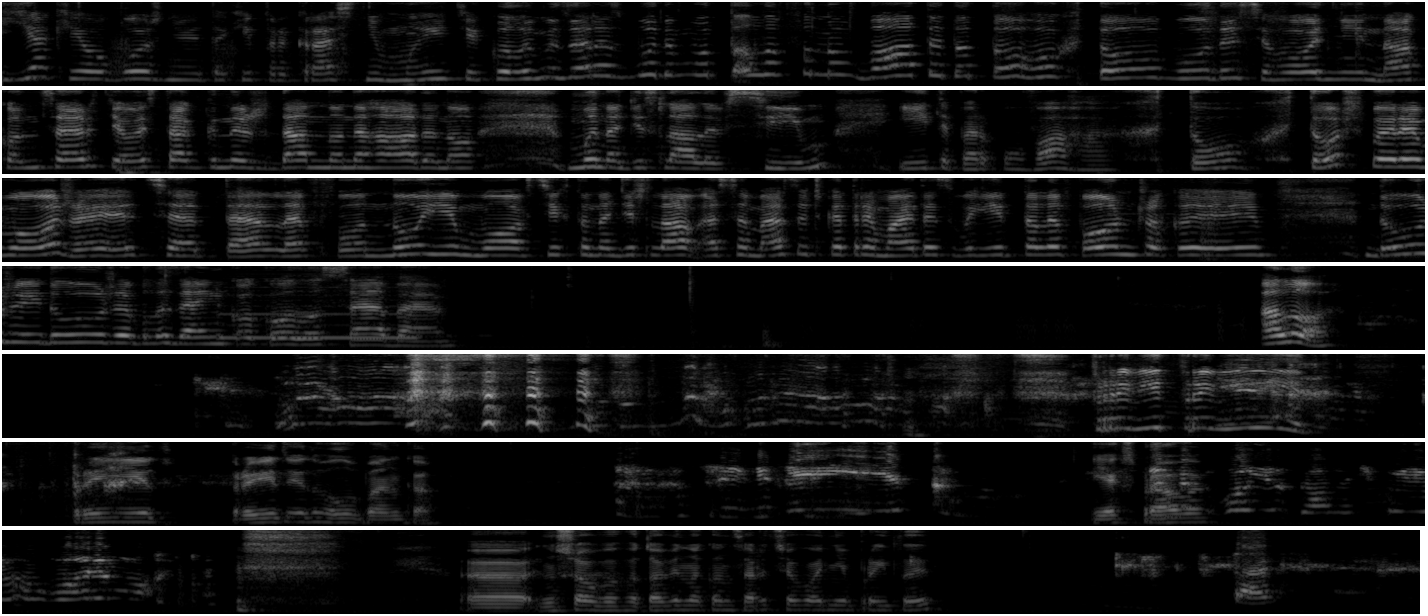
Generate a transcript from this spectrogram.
Як я обожнюю такі прекрасні миті, коли ми зараз будемо телефонувати до того, хто буде сьогодні на концерті. Ось так нежданно негадано. Ми надіслали всім. І тепер увага! Хто? Хто ж переможеться? Телефонуємо. Всі, хто надіслав смс-очка, тримайте свої телефончики дуже і дуже близенько коло себе. Алло, привіт, привіт! Привіт! Привіт від Голубенка. Привіт, привіт. Як справи? Ми з тобою, донечкою, говоримо. Е, ну що, ви готові на концерт сьогодні прийти? Так,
